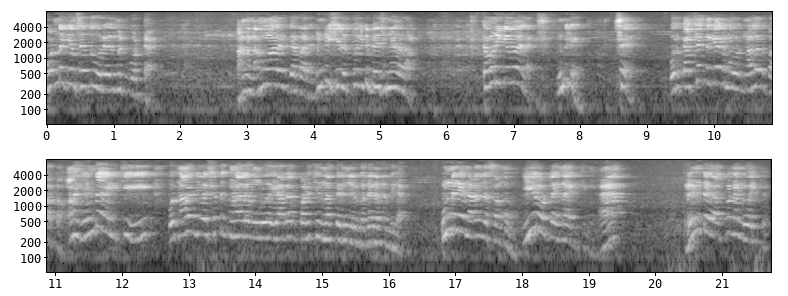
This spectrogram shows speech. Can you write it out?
கொண்டைக்கும் சேர்த்து ஒரு ஹெல்மெட் போட்டேன். ஆனா நம்ம ஆளு இருக்க பாரு. விண்டிஷீல தூக்கிட்டு பேசினே வரான் கவனிக்கவே இல்லை. உண்மையே சரி. ஒரு கஷ்டத்துக்கே நம்ம ஒரு நல்லது பார்த்தோம். ஆனா என்ன ஆயிடுச்சு? ஒரு நாலஞ்சு வருஷத்துக்கு முன்னால உங்க யாராவது படிச்சிருந்தா தெரிஞ்சிருக்கோம். தினத்தந்தில உண்மையிலே நடந்த சம்பவம். ஈரோட்டில் என்ன ஆயிடுச்சுங்க? ரெண்டு ஹஸ்பண்ட் அண்ட் ஒய்ஃப்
